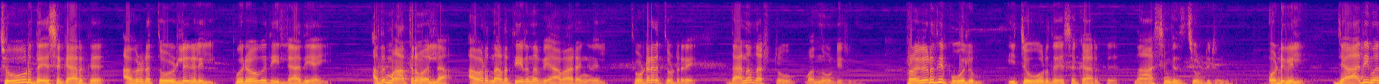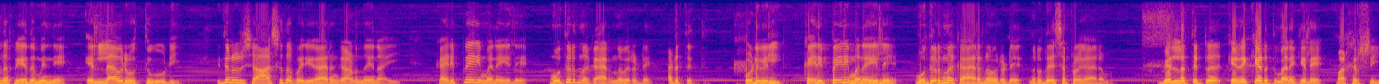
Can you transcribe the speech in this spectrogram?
ചൂർ ദേശക്കാർക്ക് അവരുടെ തൊഴിലുകളിൽ പുരോഗതി ഇല്ലാതെയായി. അതുമാത്രമല്ല അവർ നടത്തിയിരുന്ന വ്യാപാരങ്ങളിൽ തുടരെ തുടരെ ധനനഷ്ടവും വന്നുകൊണ്ടിരുന്നു. പ്രകൃതി പോലും ഈ ചോറ് ദേശക്കാർക്ക് നാശം വിതച്ചുകൊണ്ടിരുന്നു. ഒടുവിൽ ജാതിമത ഭേദമന്യേ എല്ലാവരും ഒത്തുകൂടി ഇതിനൊരു ശാശ്വത പരിഹാരം കാണുന്നതിനായി കരിപ്പേരി മനയിലെ മുതിർന്ന കാരണവരുടെ അടുത്തെത്തി. ഒടുവിൽ കരിപ്പേരി മനയിലെ മുതിർന്ന കാരണവരുടെ നിർദ്ദേശപ്രകാരം വെള്ളത്തിട്ട് കിഴക്കേടത്ത് മനയ്ക്കലെ മഹർഷി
